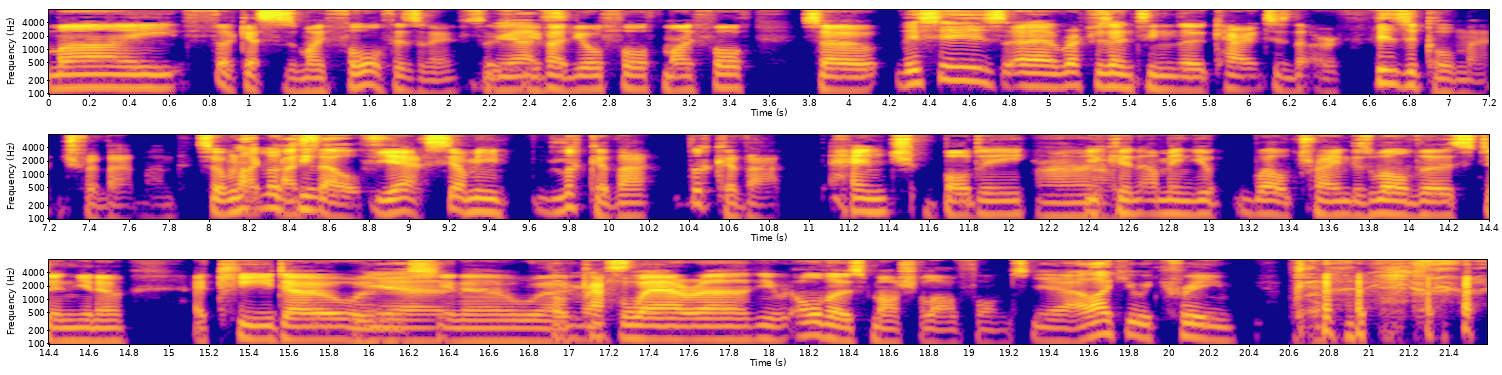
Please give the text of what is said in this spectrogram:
my I guess this is my fourth, isn't it? So Yes. you've had your fourth, my fourth. So this is uh, representing the characters that are a physical match for Batman. So we're Like not looking. myself. Yes, I mean look at that. Look at that hench body. Wow. You can. I mean, you're well trained, as well versed in you know aikido and Yeah. you know uh, capoeira, you, all those martial art forms. Yeah, I like you with cream.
